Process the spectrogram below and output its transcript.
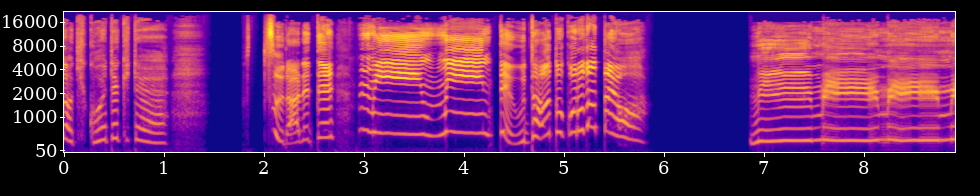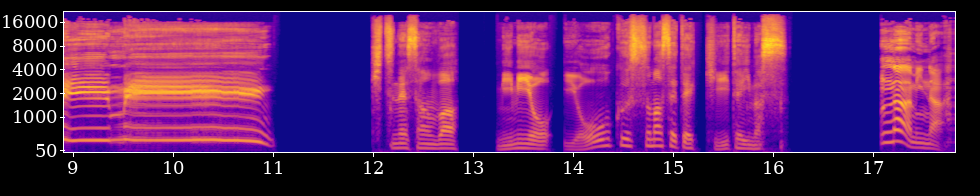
声が聞こえてきてつられてミーンミーンって歌うところだったよ。みーみーみーみーみーキツネさんは耳をよーく澄ませて聞いています。なあみんな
